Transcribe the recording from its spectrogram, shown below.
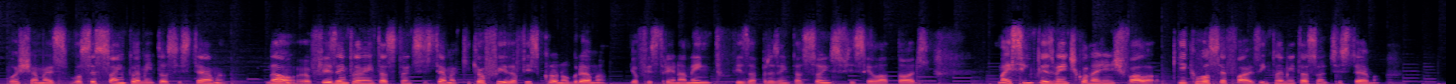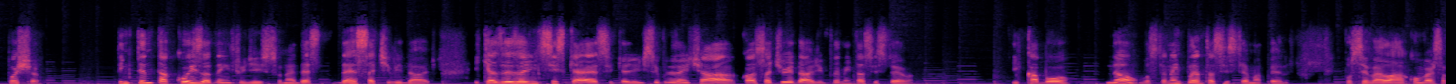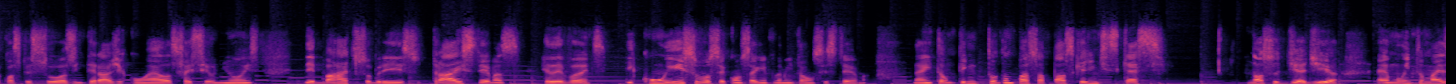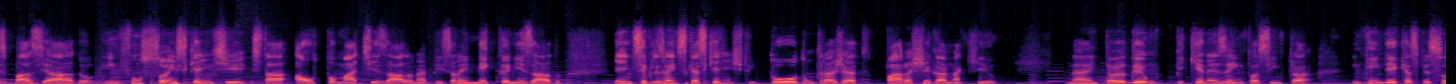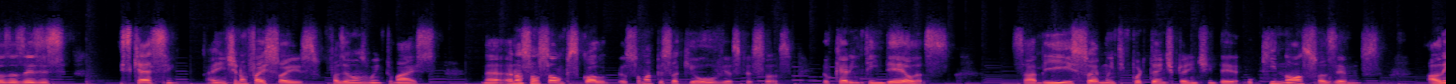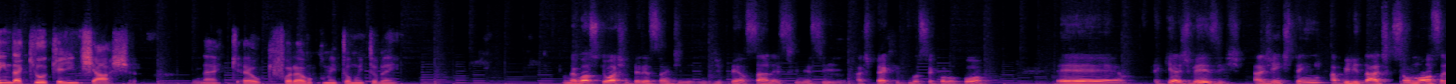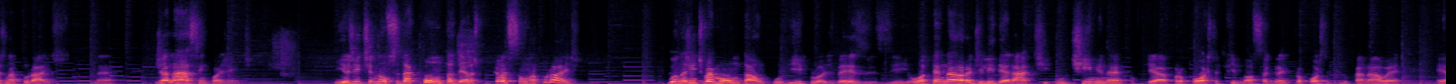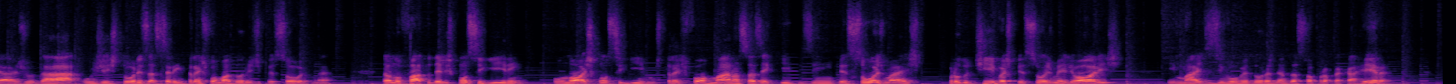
Poxa, mas você só implementou o sistema? Não, eu fiz a implementação de sistema. O que, que eu fiz? Eu fiz cronograma, eu fiz treinamento, fiz apresentações, fiz relatórios. Mas simplesmente quando a gente fala, o que, que você faz? Implementação de sistema. Poxa, tem tanta coisa dentro disso, né? Des, dessa atividade. E que às vezes a gente se esquece, que a gente simplesmente, ah, qual é a sua atividade? Implementar sistema e acabou. Não, você não implanta sistema apenas. Você vai lá, conversa com as pessoas, interage com elas, faz reuniões, debate sobre isso, traz temas relevantes e com isso você consegue implementar um sistema. Né? Então tem todo um passo a passo que a gente esquece. Nosso dia a dia é muito mais baseado em funções que a gente está automatizado, né? pensando em mecanizado, e a gente simplesmente esquece que a gente tem todo um trajeto para chegar naquilo. Né? Então eu dei um pequeno exemplo assim para entender que as pessoas às vezes esquecem. A gente não faz só isso, fazemos muito mais. Né? Eu não sou só um psicólogo, eu sou uma pessoa que ouve as pessoas. Eu quero entendê-las, sabe? E isso é muito importante para a gente entender o que nós fazemos, além daquilo que a gente acha, né? Que é o que Forel comentou muito bem. Um negócio que eu acho interessante de pensar nesse, nesse aspecto que você colocou é é que às vezes a gente tem habilidades que são nossas naturais, né? Já nascem com a gente. E a gente não se dá conta delas porque elas são naturais. Quando a gente vai montar um currículo, às vezes, e, ou até na hora de liderar o time, né? Porque a proposta aqui, nossa grande proposta aqui do canal é, é ajudar os gestores a serem transformadores de pessoas, né? Então, no fato deles conseguirem, ou nós conseguirmos, transformar nossas equipes em pessoas mais produtivas, pessoas melhores, e mais desenvolvedoras dentro da sua própria carreira,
